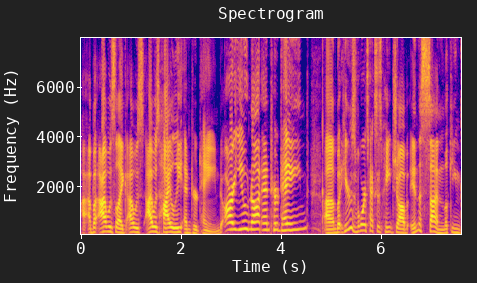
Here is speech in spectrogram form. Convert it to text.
Uh, but I was like, I was I was highly entertained. Are you not entertained? Um, but here's Vortex's paint job in the sun, looking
